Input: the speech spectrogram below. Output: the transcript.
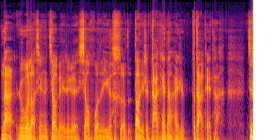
那如果老先生交给这个小伙子一个盒子，到底是打开它还是不打开它？就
